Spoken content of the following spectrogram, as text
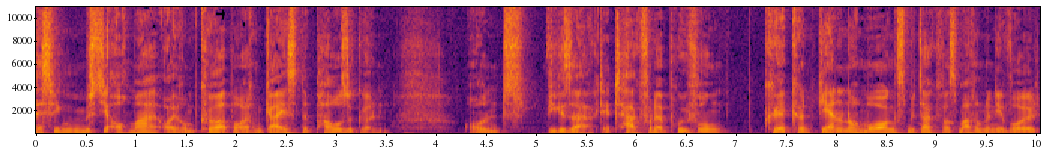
deswegen müsst ihr auch mal eurem Körper, eurem Geist eine Pause gönnen. Und wie gesagt, der Tag vor der Prüfung, ihr könnt gerne noch morgens, mittags was machen, wenn ihr wollt,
